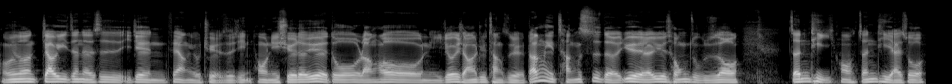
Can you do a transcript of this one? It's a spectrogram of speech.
我跟你说，交易真的是一件非常有趣的事情哦。你学的越多，然后你就会想要去尝试越。当你尝试的越来越充足之后，整体哦，整体来说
